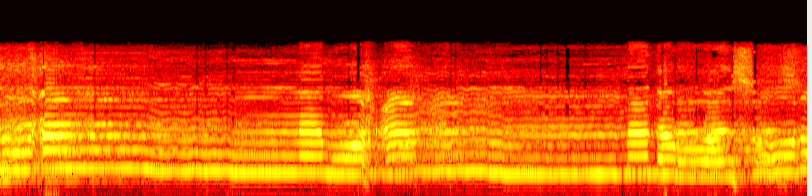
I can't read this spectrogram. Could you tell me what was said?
أن محمد رسول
